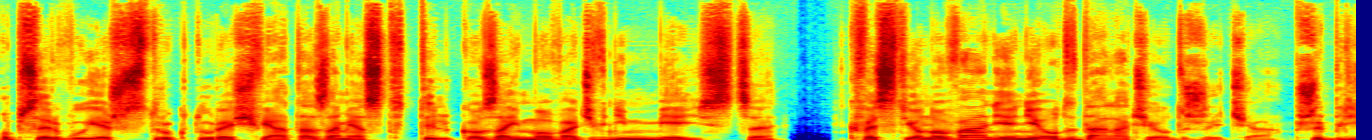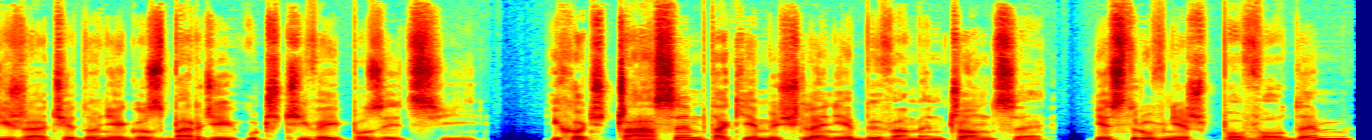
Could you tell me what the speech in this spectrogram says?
Obserwujesz strukturę świata zamiast tylko zajmować w nim miejsce. Kwestionowanie nie oddala cię od życia, przybliża cię do niego z bardziej uczciwej pozycji. I choć czasem takie myślenie bywa męczące, jest również powodem,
